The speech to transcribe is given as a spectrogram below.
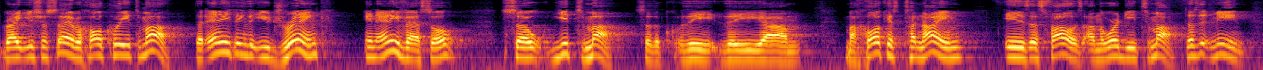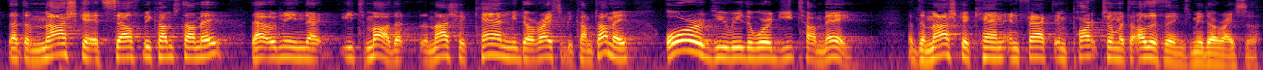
Right, yishseh b'chol kli. That anything that you drink in any vessel, so yitma. So the the the um, tanaim is as follows on the word yitma. Does it mean that the mashke itself becomes tameh? That would mean that itma, that the mashke can midoraisa become tameh, or do you read the word yitameh? The mashka can in fact impart tumah to other things midaraisa.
